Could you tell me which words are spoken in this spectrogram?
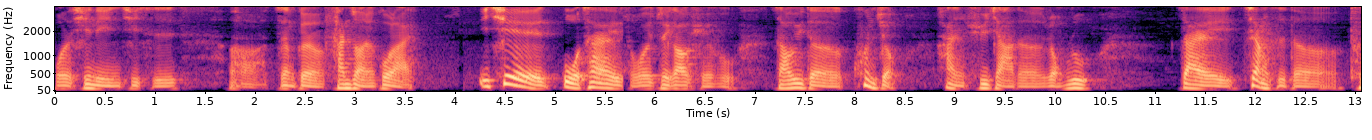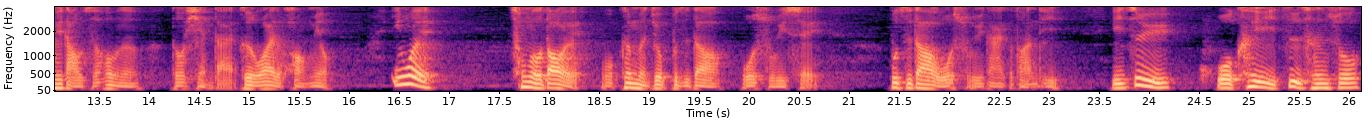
我的心灵其实，呃，整个翻转了过来，一切我在所谓最高学府。遭遇的困窘和虚假的融入，在这样子的推导之后呢，都显得格外的荒谬。因为从头到尾，我根本就不知道我属于谁，不知道我属于哪一个团体，以至于我可以自称说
